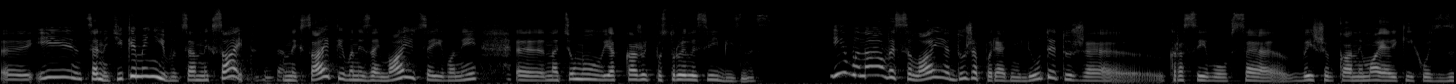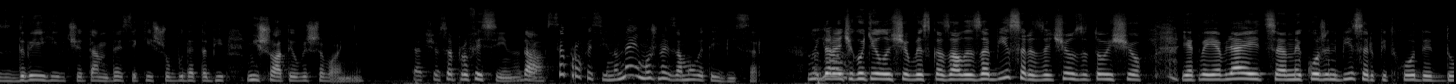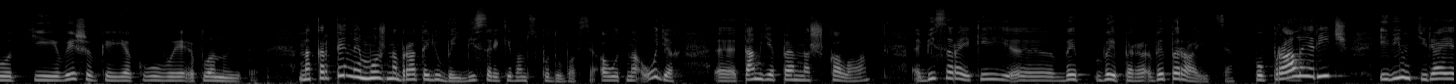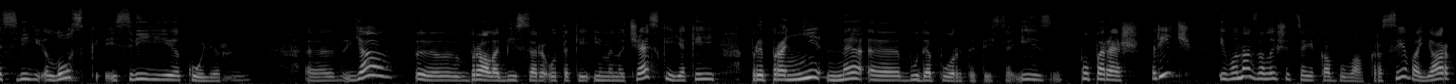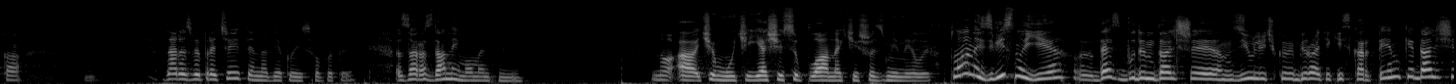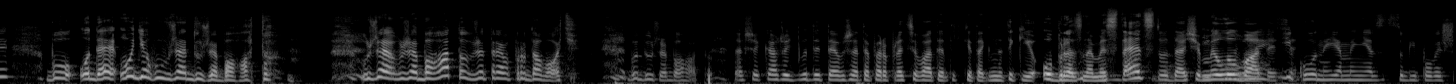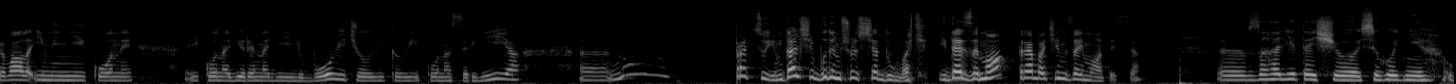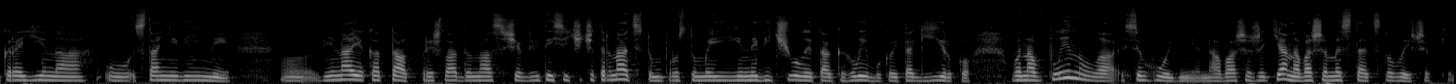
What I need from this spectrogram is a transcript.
е, і це не тільки мені, це в них сайт. Да. У них сайт, і вони займаються, і вони е, на цьому, як кажуть, построїли свій бізнес. І вона висилає дуже порядні люди, дуже красиво все. Вишивка, немає якихось здвигів чи там десь якісь, що буде тобі мішати у вишиванні. Так що все професійно. Да, так? все професійно. В неї можна замовити і бісер. Ну, До речі, хотілося, щоб ви сказали за бісер. За що? За те, що, як виявляється, не кожен бісер підходить до тієї вишивки, яку ви плануєте. На картини можна брати будь-який бісер, який вам сподобався. А от на одяг е, там є певна шкала е, бісера, який е, ви- випира- випирається. Попрали річ, і він тіряє свій лоск і свій колір. Я брала бісер отакий іменно чеський, який при пранні не е, буде портитися. І попереш річ, і вона залишиться, яка була красива, ярка. Зараз ви працюєте над якоюсь роботою? Зараз в даний момент ні. Ну а чому? Чи є щось у планах, чи щось змінилось? Плани, звісно, є. Е, Десь будемо далі з Юлічкою вибирати якісь картинки далі, бо одягу вже дуже багато. Вже, вже багато, вже треба продавати, бо дуже багато. Так що кажуть, будете вже тепер працювати тільки так на таке образне мистецтво, да, щоб Ікони- милуватися. Ікони я мені собі повишивала, і мені ікони. Ікона віри, надії, любові, чоловікові ікона Сергія. Е, ну, працюємо. Далі будемо щось ще думати. Іде зима, треба чим займатися. Е, Взагалі, те, що сьогодні Україна у стані війни. О, Війна, яка так прийшла до нас ще в 2014-му, просто ми її не відчули так глибоко і так гірко. Вона вплинула сьогодні на ваше життя, на ваше мистецтво вишивки.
